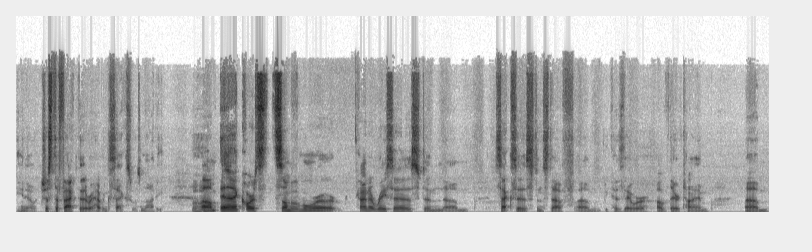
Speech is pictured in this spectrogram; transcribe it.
you know, just the fact that they were having sex was naughty. Uh-huh. Um, and then of course, some of them were kind of racist and um, sexist and stuff um, because they were of their time. Um,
